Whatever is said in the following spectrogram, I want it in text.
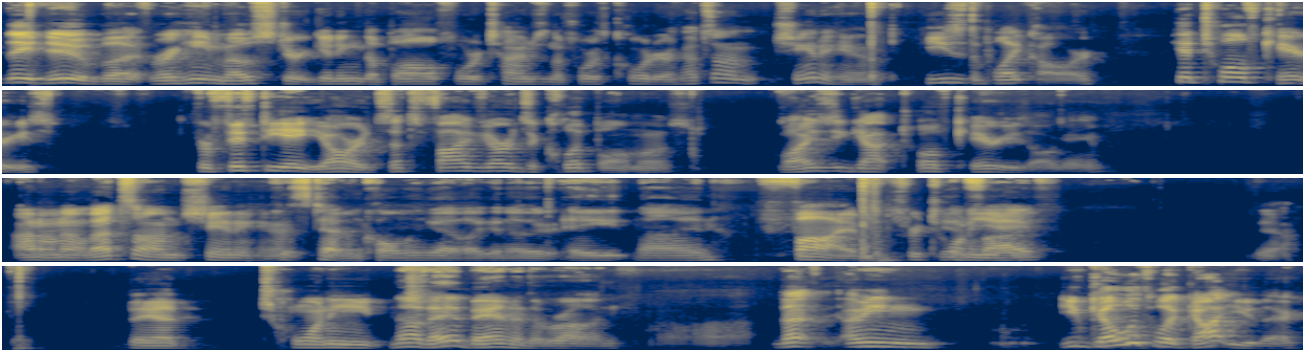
they do? But Raheem Mostert getting the ball four times in the fourth quarter. That's on Shanahan. He's the play caller. He had 12 carries for 58 yards. That's five yards a clip almost. Why has he got 12 carries all game? I don't know. That's on Shanahan. because Tevin Coleman got like another eight, nine, Five for he had 28. five. Yeah, they had 20. No, they abandoned the run. Uh, that I mean, you go with what got you there.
